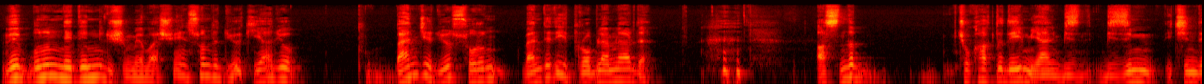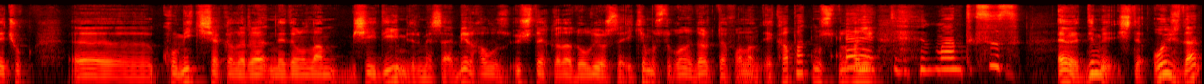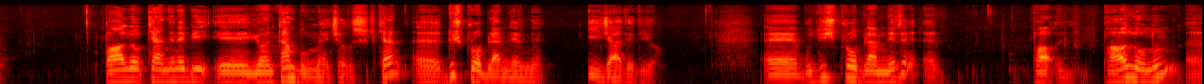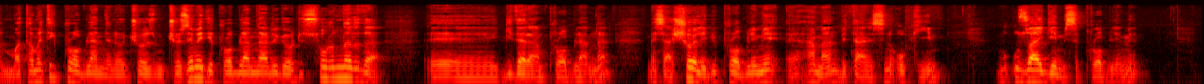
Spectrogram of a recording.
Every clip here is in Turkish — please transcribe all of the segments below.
Ve bunun nedenini düşünmeye başlıyor. En sonunda diyor ki ya diyor bence diyor sorun bende değil problemlerde. Aslında çok haklı değil mi? Yani biz bizim içinde çok e, komik şakalara neden olan bir şey değil midir mesela? Bir havuz 3 dakikada doluyorsa iki musluk onu 4'te falan. E kapat musluğu. Evet hani, mantıksız. Evet değil mi? İşte o yüzden Paolo kendine bir e, yöntem bulmaya çalışırken e, düş problemlerini icat ediyor. E, bu diş problemleri e, pa Paolo'nun e, matematik problemlerini çöz, çözemediği problemlerde gördüğü sorunları da e, gideren problemler. Mesela şöyle bir problemi e, hemen bir tanesini okuyayım. Bu uzay gemisi problemi.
